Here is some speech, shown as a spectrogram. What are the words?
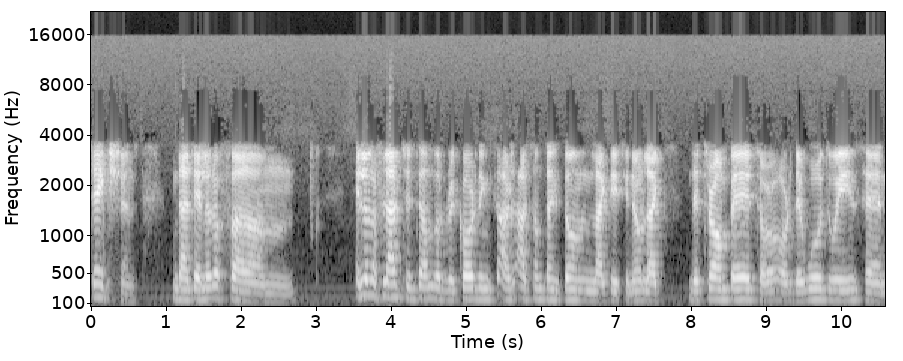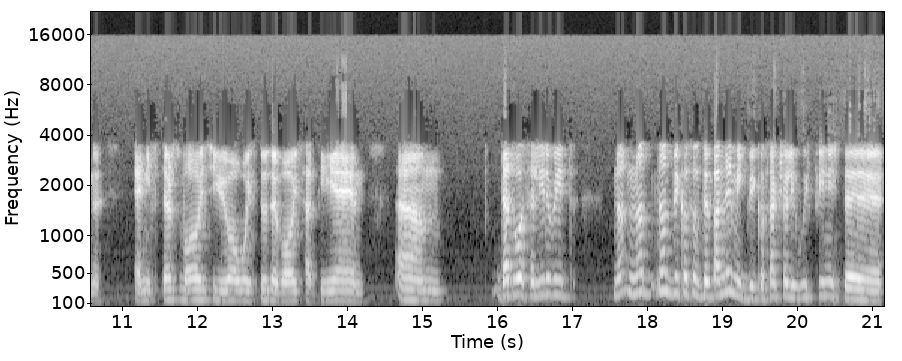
sections. That a lot of um, a lot of large ensemble recordings are, are sometimes done like this. You know, like the trumpets or, or the woodwinds, and and if there's voice, you always do the voice at the end. Um, that was a little bit not not not because of the pandemic, because actually we finished the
